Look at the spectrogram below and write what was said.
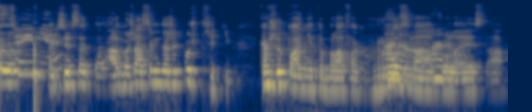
samozřejmě. Takže se, ale možná jsem to řekl už předtím. Každopádně to byla fakt hrozná Ano, ano. bolest. A,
